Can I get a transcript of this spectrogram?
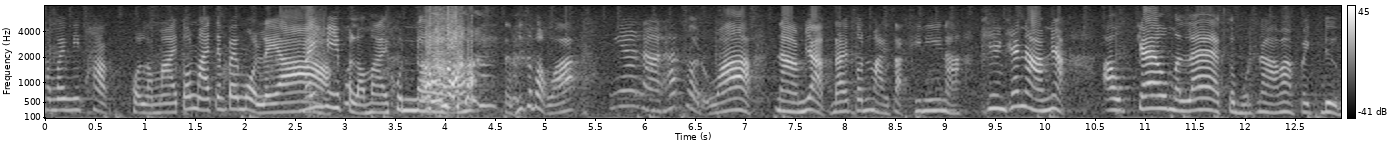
ทำไมมีผักผลไม้ต้นไม้เต็มไปหมดเลยอะไม่มีผลไม้คุณน้อง แต่พี่จะบอกว่า เนี่ยนะถ้าเกิดว่าน้ำอยากได้ต้นไม้จากที่นี่นะ เพียงแค่น้ำเนี่ย เอาแก้วมาแลกสมมติน้ำอะไปดื่ม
